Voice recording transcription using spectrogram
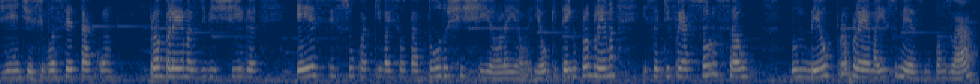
Gente, se você tá com problemas de bexiga, esse suco aqui vai soltar todo o xixi, olha aí, ó. Eu que tenho problema, isso aqui foi a solução do meu problema, isso mesmo. Vamos lá.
